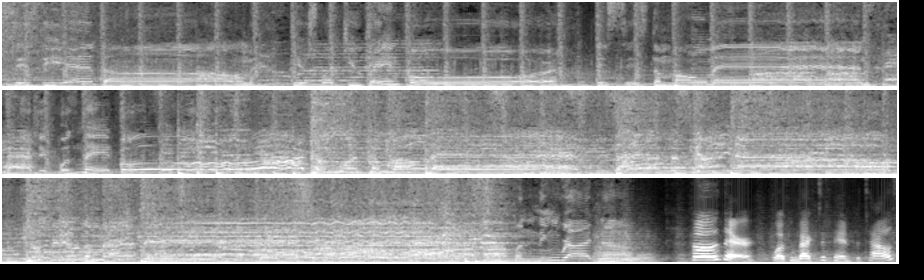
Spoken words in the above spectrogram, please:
This is the anthem. Here's what you came for. This is the moment. Magic was made for. Come on, come on. Hello there. Welcome back to Fan Fatales.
